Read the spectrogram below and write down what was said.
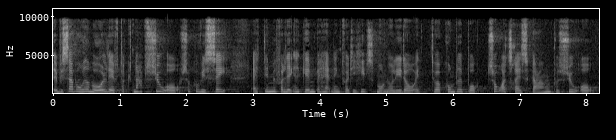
Da vi så var ude og måle det efter knap syv år, så kunne vi se, at det med forlænget genbehandling for de helt små 0-1-årige, det var kun blevet brugt 62 gange på syv år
